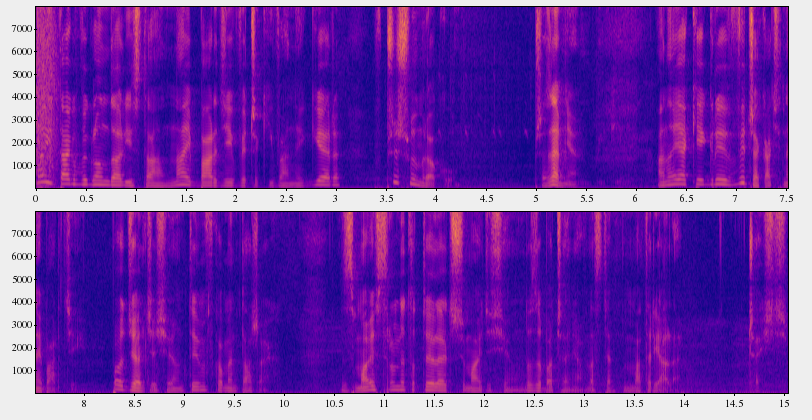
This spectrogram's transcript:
No i tak wygląda lista najbardziej wyczekiwanych gier w przyszłym roku. Przeze mnie. A na jakie gry wyczekać najbardziej? Podzielcie się tym w komentarzach. Z mojej strony to tyle, trzymajcie się, do zobaczenia w następnym materiale. Cześć.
